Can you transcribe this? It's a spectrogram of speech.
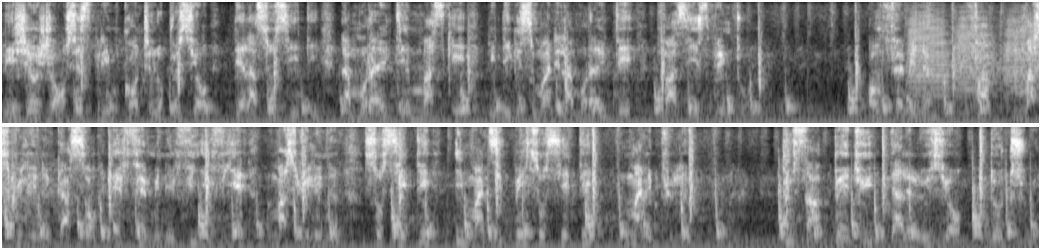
Les jeunes gens s'expriment contre l'oppression de la société. La moralité masquée, les déguisements de la moralité, vas-y, exprime-toi. Homme féminin, femme masculine, garçon efféminé, fille et fillette masculine, société émancipée, société manipulée. Tout ça perdu dans l'illusion d'autrui.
